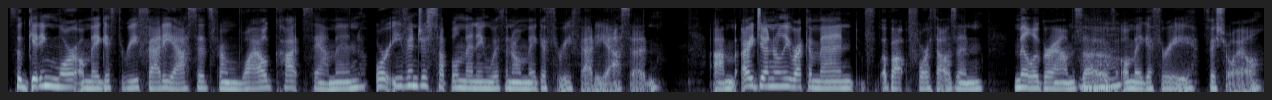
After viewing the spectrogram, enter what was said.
So, getting more omega 3 fatty acids from wild caught salmon, or even just supplementing with an omega 3 fatty acid. Um, I generally recommend f- about 4,000 milligrams of omega 3 fish oil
